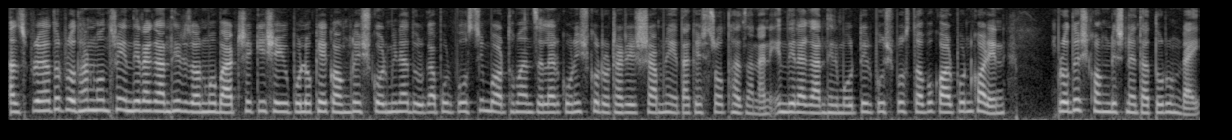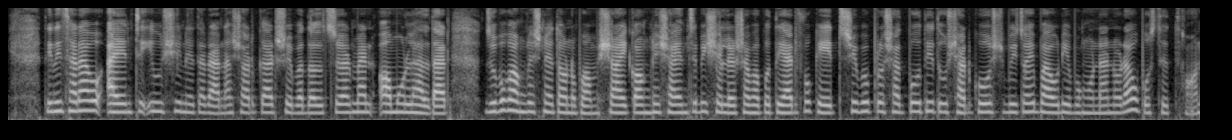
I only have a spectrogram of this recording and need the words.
আজ প্রয়াত প্রধানমন্ত্রী ইন্দিরা গান্ধীর জন্মবার্ষিকী, সেই উপলক্ষে কংগ্রেস কর্মীরা দুর্গাপুর পশ্চিম বর্ধমান জেলার কনিষ্ক রোটারির সামনে তাকে শ্রদ্ধা জানান। ইন্দিরা গান্ধীর মূর্তির পুষ্পস্তবক অর্পণ করেন প্রদেশ কংগ্রেস নেতা তরুণ রায়। তিনি ছাড়াও আইএনটিইউসি নেতা রানা সরকার, সেবাদল চেয়ারম্যান অমল হালদার, যুব কংগ্রেস নেতা অনুপম সাই, কংগ্রেস আইনজীবী সেলের সভাপতি অ্যাডভোকেট শিবপ্রসাদ পতি তুষার ঘোষ, বিজয় বাউরি এবং অন্যান্যরা উপস্থিত হন।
